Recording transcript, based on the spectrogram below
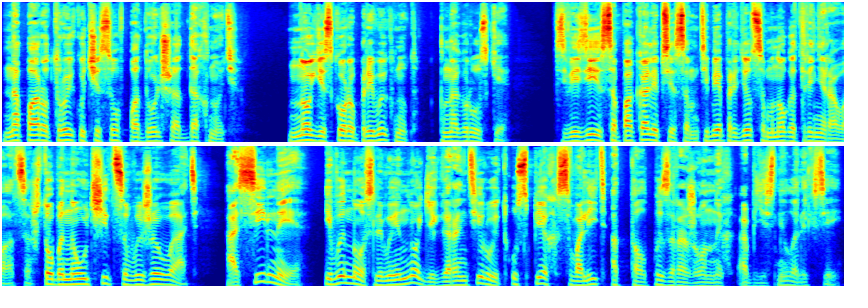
на пару-тройку часов подольше отдохнуть. Ноги скоро привыкнут к нагрузке. В связи с апокалипсисом тебе придется много тренироваться, чтобы научиться выживать. А сильные и выносливые ноги гарантируют успех свалить от толпы зараженных, объяснил Алексей.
